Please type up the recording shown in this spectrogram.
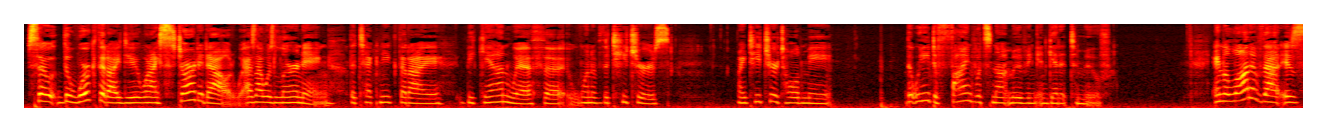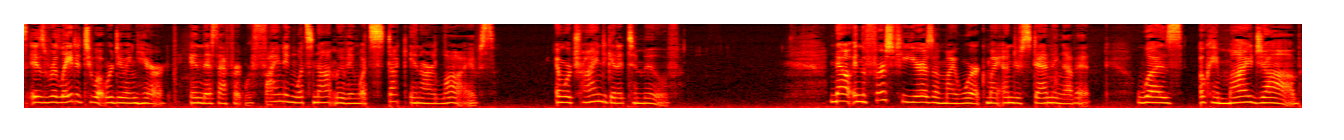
so, the work that I do, when I started out, as I was learning, the technique that I began with, uh, one of the teachers, my teacher told me that we need to find what's not moving and get it to move. And a lot of that is is related to what we're doing here in this effort. We're finding what's not moving, what's stuck in our lives, and we're trying to get it to move. Now, in the first few years of my work, my understanding of it was okay, my job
